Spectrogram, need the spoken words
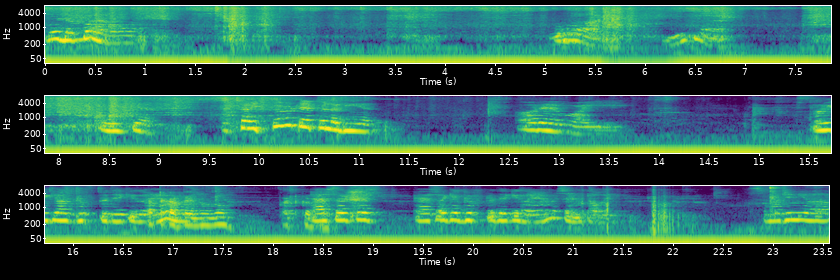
ये डब्बा लगा हुआ है। ओ भाई ये क्या है और क्या है? अच्छा इस पे भी टेपें लगी है। अरे भाई। अभी क्या गिफ्ट दे के गए हैं? हमें? दोनों कट कर ऐसा क्या ऐसा क्या गिफ्ट दे के गए हमें सेंटा भाई? समझ ही नहीं आ रहा।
